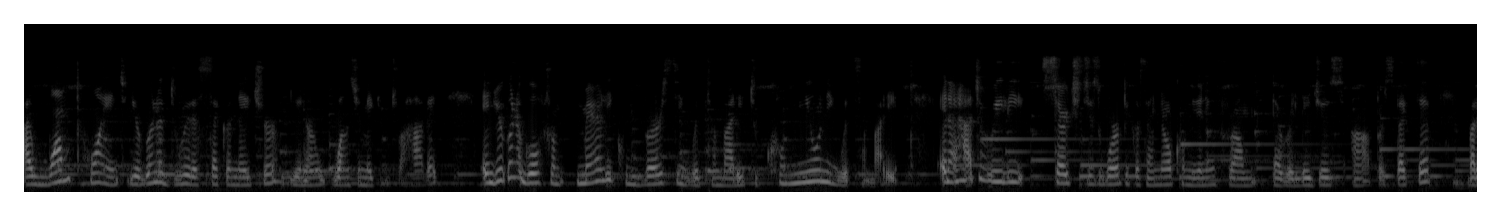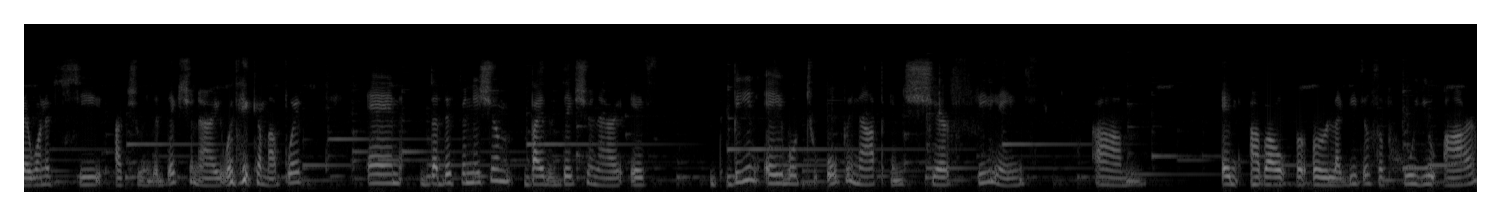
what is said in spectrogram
at one point you're going to do it as second nature you know once you make it into a habit and you're going to go from merely conversing with somebody to communing with somebody. And i had to really search this word because i know communing from the religious uh, perspective but i wanted to see actually in the dictionary what they come up with. And the definition by the dictionary is being able to open up and share feelings um, and about or, or like details of who you are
